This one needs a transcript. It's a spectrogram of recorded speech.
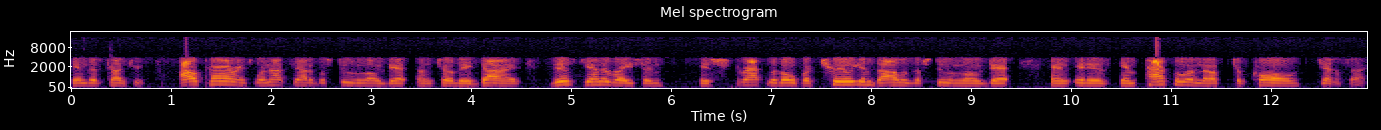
in this country. Our parents were not saddled with student loan debt until they died. This generation is strapped with over a trillion dollars of student loan debt, and it is impactful enough to call genocide.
